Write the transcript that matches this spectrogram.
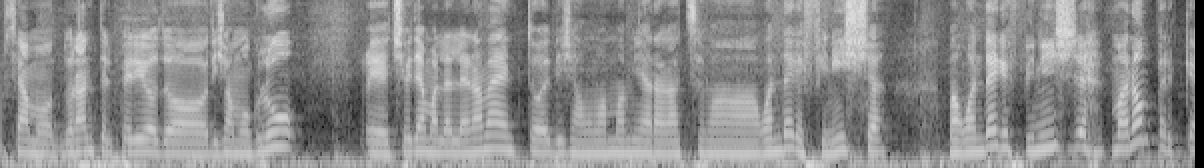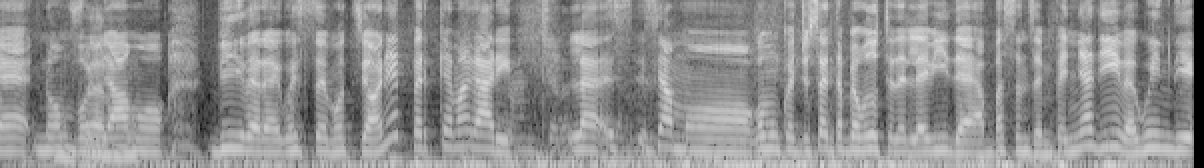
siamo durante il periodo, diciamo, clou e ci vediamo all'allenamento e diciamo mamma mia ragazze ma quando è che finisce? Ma quando è che finisce? Ma non perché non Confermo. vogliamo vivere queste emozioni, è perché magari la- siamo comunque giustamente abbiamo tutte delle vite abbastanza impegnative, quindi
